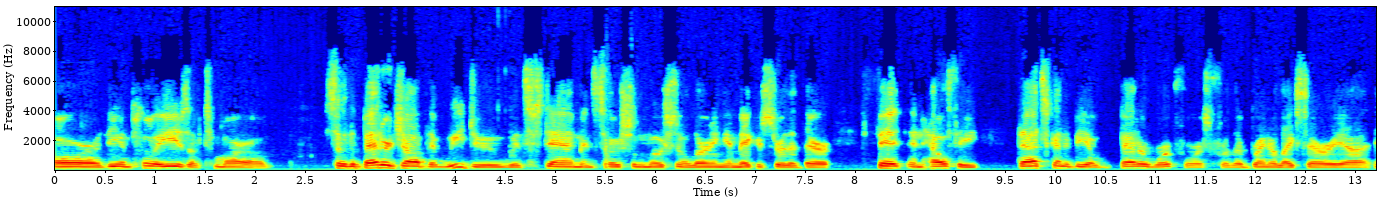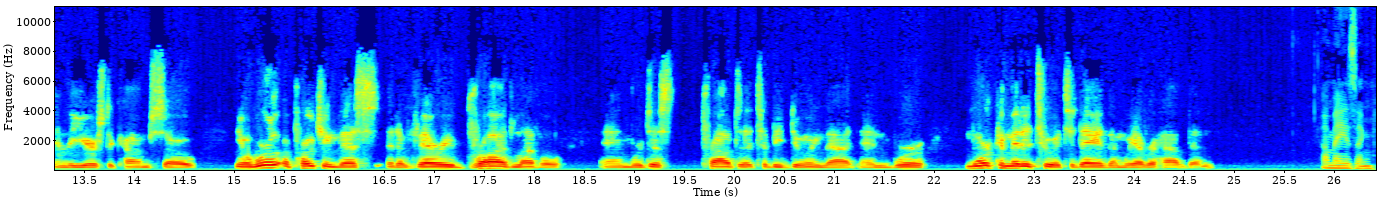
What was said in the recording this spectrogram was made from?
are the employees of tomorrow. So the better job that we do with STEM and social emotional learning and making sure that they're fit and healthy that's going to be a better workforce for the Brainerd Lakes area in the years to come. So, you know, we're approaching this at a very broad level, and we're just proud to, to be doing that. And we're more committed to it today than we ever have been. Amazing.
